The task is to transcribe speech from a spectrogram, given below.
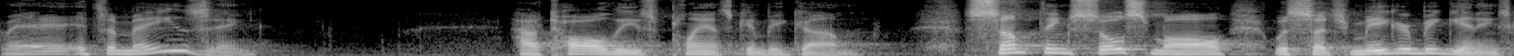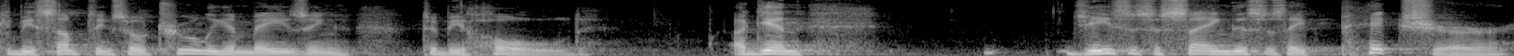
I mean, it's amazing how tall these plants can become. Something so small with such meager beginnings can be something so truly amazing to behold. Again, Jesus is saying this is a picture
